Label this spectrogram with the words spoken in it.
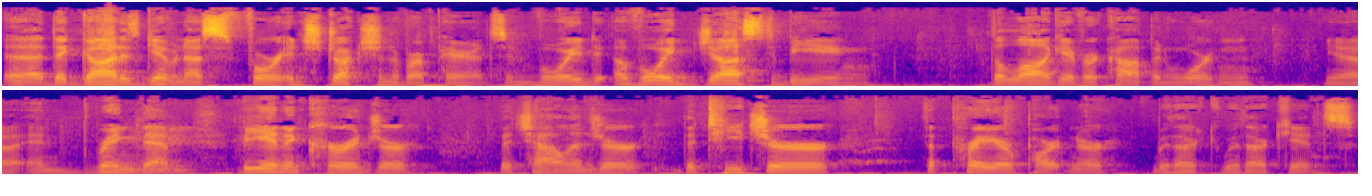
uh, that God has given us for instruction of our parents. Avoid avoid just being the lawgiver, cop, and warden, you know, and bring them be an encourager, the challenger, the teacher, the prayer partner with our with our kids.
